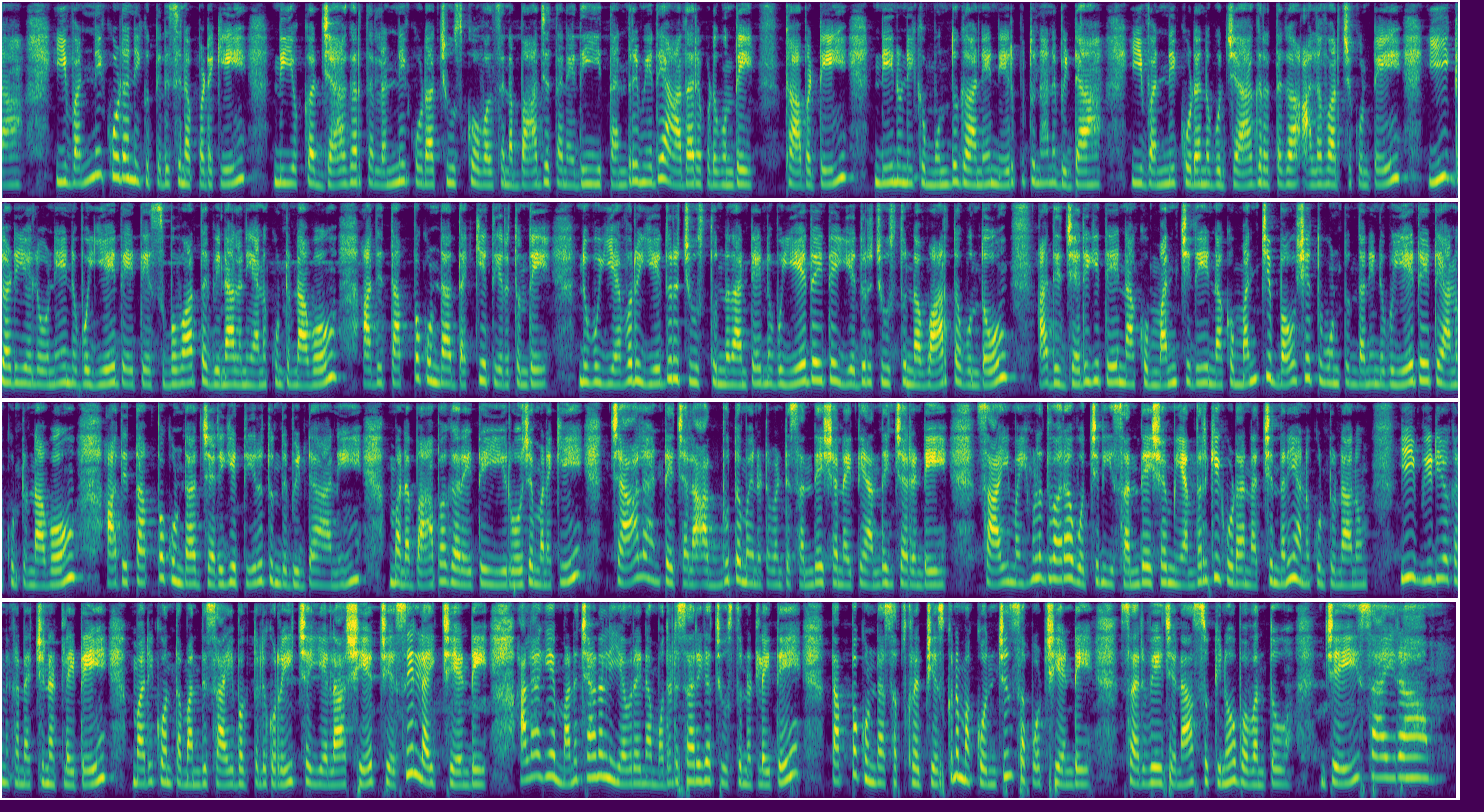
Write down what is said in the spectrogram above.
ఇవన్నీ కూడా నీకు తెలిసినప్పటికీ నీ యొక్క జాగ్రత్తలన్నీ కూడా చూసుకోవాల్సిన బాధ్యత అనేది ఈ తండ్రి మీదే ఆధారపడి ఉంది. కాబట్టి నేను నీకు ముందుగానే నేర్పుతున్నాను బిడ్డ. ఇవన్నీ కూడా నువ్వు జాగ్రత్తగా అలవర్చుకుంటే ఈ గడియలోనే నువ్వు ఏదైతే శుభవార్త వినాలని అనుకుంటున్నావో అది తప్పకుండా దక్కి తీరుతుంది. నువ్వు ఎవరు ఎదురు చూస్తున్నదంటే నువ్వు ఏదైతే ఎదురు చూస్తున్న వార్త ఉందో అది జరిగితే నాకు మంచిది నాకు మంచి భవిష్యత్తు ఉంటుందని నువ్వు ఏదైతే అనుకుంటున్నావో అది తప్పకుండా జరిగే తీరుతుంది బిడ్డ అని మన బాబాగారు అయితే ఈరోజు మనకి చాలా అంటే చాలా అద్భుతమైనటువంటి సందేశాన్ని అయితే అందించారండి. సాయి మహిమల ద్వారా వచ్చిన ఈ సందేశం మీ అందరికీ కూడా నచ్చిందని అనుకుంటున్నాను. ఈ వీడియో కనుక నచ్చినట్లయితే మరికొంతమంది సాయి భక్తులకు రీచ్ అయ్యేలా షేర్ చేసి లైక్ చేయండి. అలాగే మన ఛానల్ని ఎవరైనా మొదటిసారిగా చూస్తున్నట్లయితే తప్పకుండా సబ్స్క్రైబ్ చేసుకుని మాకు కొంచెం సపోర్ట్ చేయండి. సర్వే జన సుఖినో భవంతు. జై సాయిరామ్.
